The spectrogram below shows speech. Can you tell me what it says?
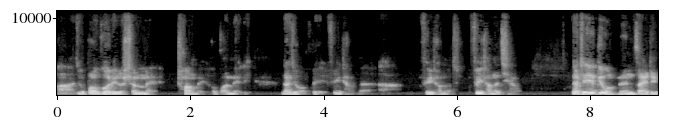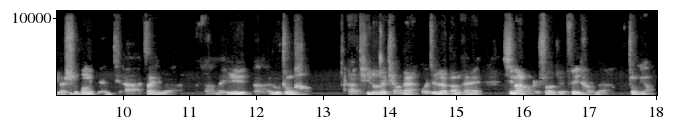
啊，就包括这个审美、创美和管美力，那就会非常的啊，非常的非常的强。那这也给我们在这个时空里面啊，在这个啊美育啊入中考啊提出的挑战，我觉得刚才西曼老师说的这非常的重要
